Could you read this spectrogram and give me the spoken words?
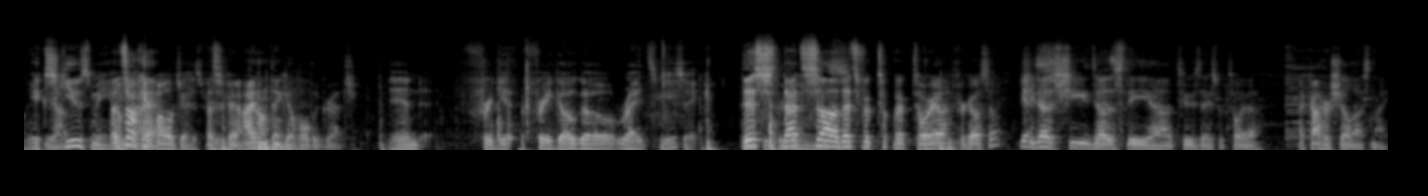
Tebow. Excuse me. that's I'm- okay I apologize. For that's okay i don't think he'll hold a grudge And forget Fregoso writes music. This that's uh, that's Vict- Victoria Fregoso. She does she does the uh, Tuesdays with Toya. I caught her show last night.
